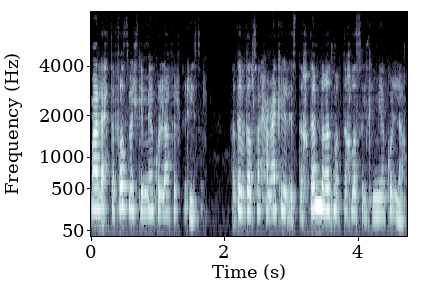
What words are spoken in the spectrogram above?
مع الاحتفاظ بالكمية كلها في الفريزر. هتفضل صالحه معاكي للاستخدام لغاية ما بتخلص الكمية كلها.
